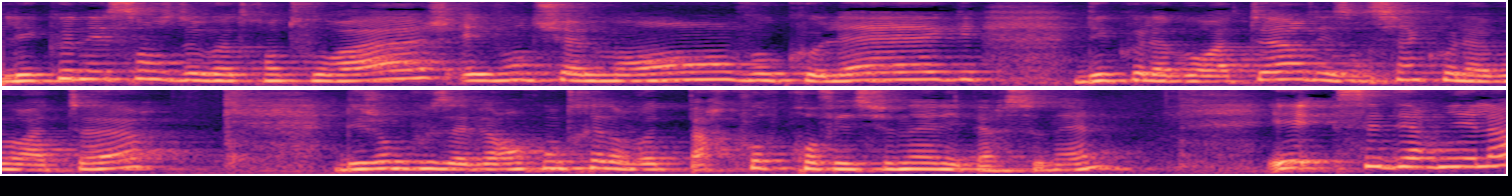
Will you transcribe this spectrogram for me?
les connaissances de votre entourage, éventuellement vos collègues, des collaborateurs, des anciens collaborateurs des gens que vous avez rencontrés dans votre parcours professionnel et personnel. Et ces derniers-là,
